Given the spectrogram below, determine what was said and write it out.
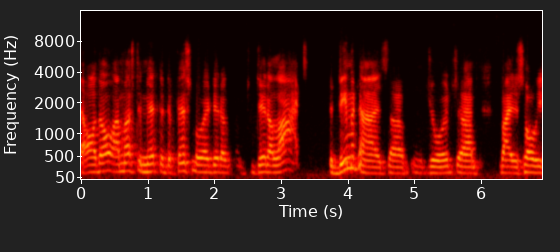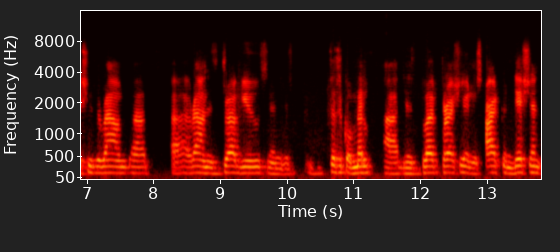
although I must admit the defense lawyer did a did a lot to demonize uh, George um, by his whole issues around uh, uh, around his drug use and his physical mental, uh, his blood pressure and his heart condition,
